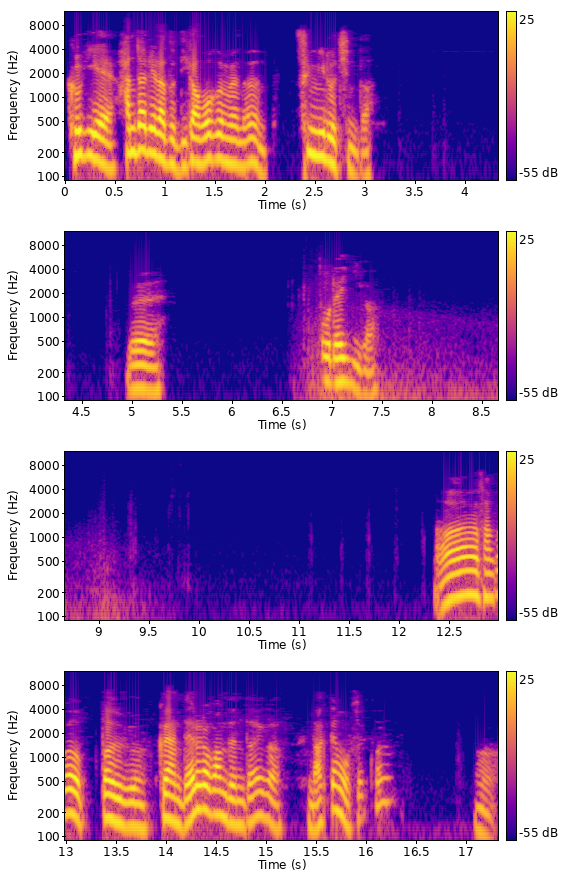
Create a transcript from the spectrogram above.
거기에 한 자리라도 네가 먹으면은 승리로 친다. 왜? 또 렉기가. 아, 상관없다, 그거. 그냥 내려가면 된다, 이거. 낙뎀 없을걸? 어.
